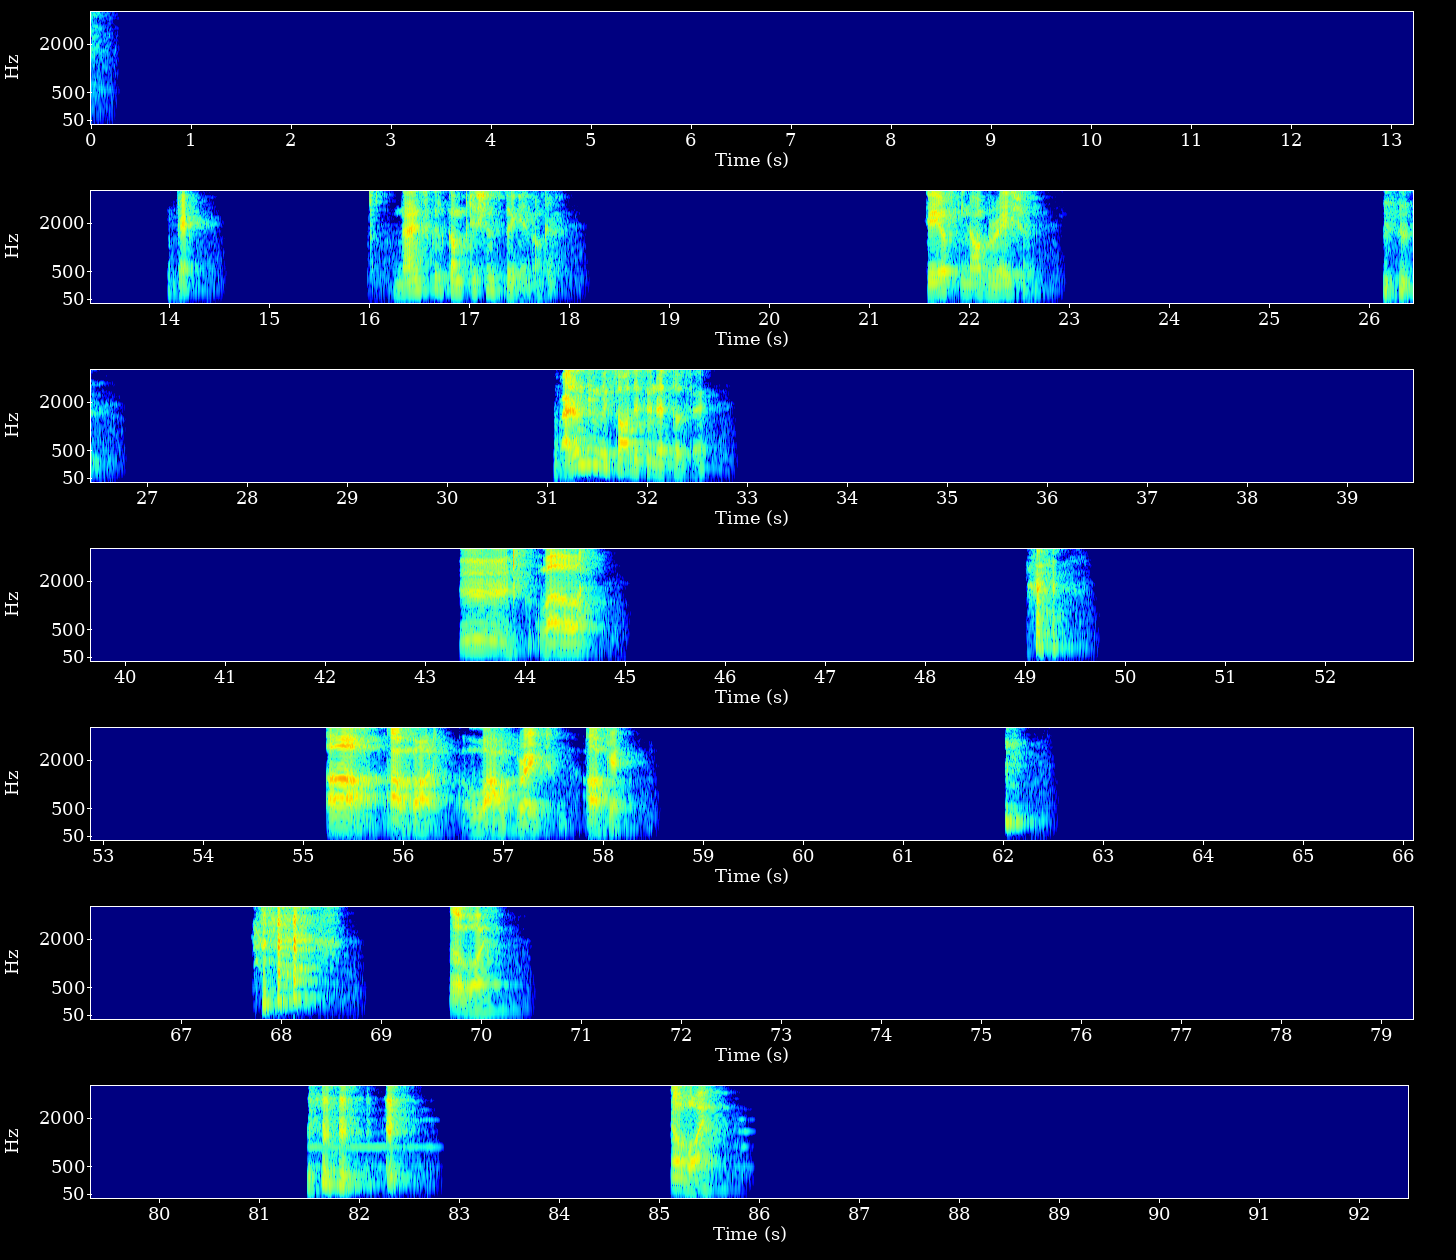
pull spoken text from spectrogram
Okay. Nine school competitions begin. Okay. Day of inauguration. I don't think we saw this in Rettousei. Hmm, well. oh, oh god. Wow, great. Okay. oh boy. oh boy.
